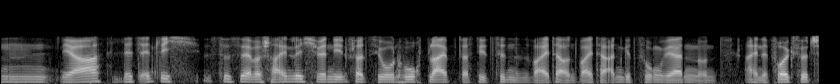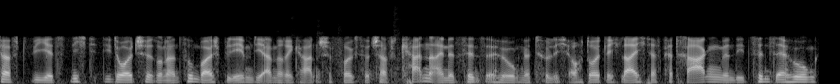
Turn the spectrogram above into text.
Mm, ja, letztendlich ist es sehr wahrscheinlich, wenn die Inflation hoch bleibt, dass die Zinsen weiter und weiter angezogen werden und eine Volkswirtschaft wie jetzt nicht die deutsche, sondern zum Beispiel eben die amerikanische Volkswirtschaft kann eine Zinserhöhung natürlich auch deutlich leichter vertragen, denn die Zinserhöhung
